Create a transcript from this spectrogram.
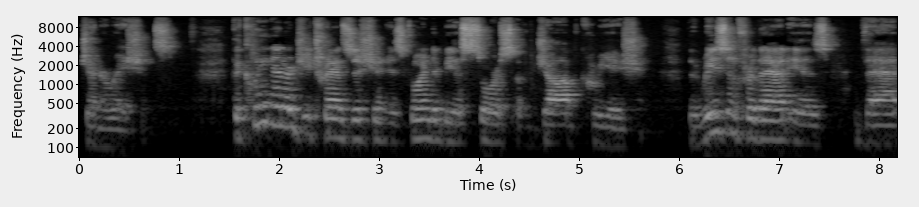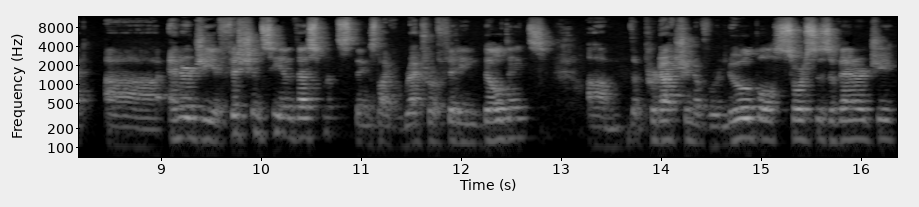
generations. The clean energy transition is going to be a source of job creation. The reason for that is that uh, energy efficiency investments, things like retrofitting buildings, um, the production of renewable sources of energy,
